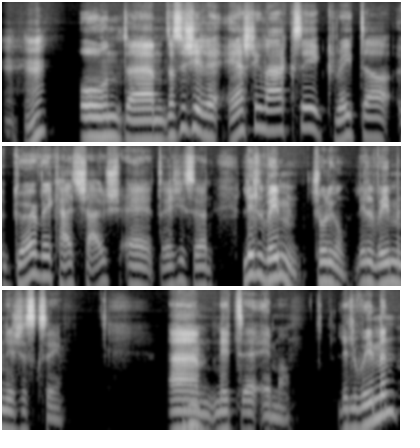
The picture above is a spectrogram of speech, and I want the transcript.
Mhm. Und ähm, das ist ihre erste Werk gesehen. Greta Gerwig heißt Schausch äh, die Regisseurin. Little Women, Entschuldigung, Little Women ist es gesehen. Ähm, Nicht äh, Emma. Little Women,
